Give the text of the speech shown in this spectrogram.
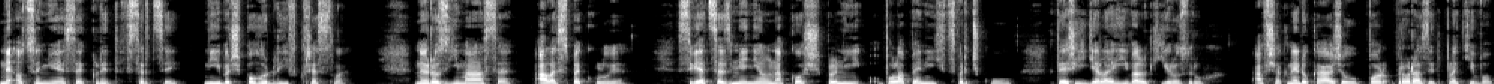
Neocenuje se klid v srdci, nýbrž pohodlí v křesle. Nerozjímá se, ale spekuluje. Svět se změnil na koš plný polapených cvrčků, kteří dělají velký rozruch, avšak nedokážou prorazit pletivo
